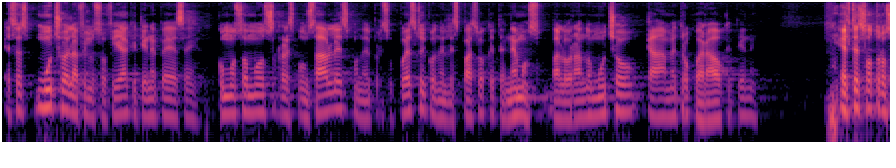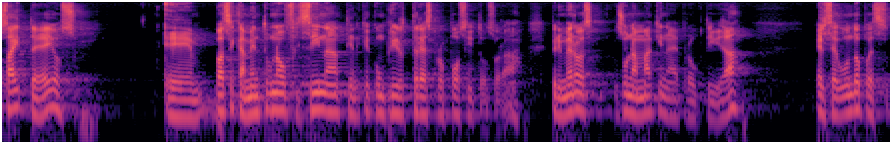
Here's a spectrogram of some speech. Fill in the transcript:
eso es mucho de la filosofía que tiene PSE, cómo somos responsables con el presupuesto y con el espacio que tenemos, valorando mucho cada metro cuadrado que tiene. Este es otro site de ellos. Eh, básicamente una oficina tiene que cumplir tres propósitos. Primero es, es una máquina de productividad. El segundo pues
